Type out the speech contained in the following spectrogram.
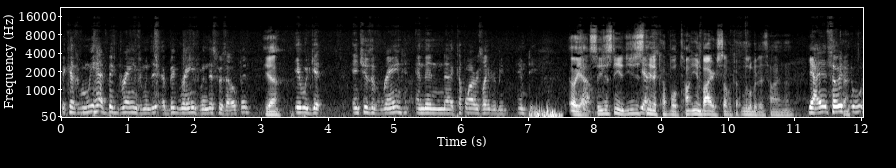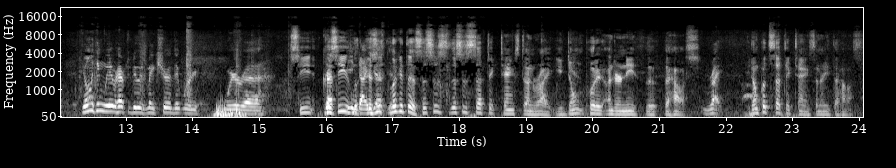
because when we had big drains, when thi- uh, big rains, when this was open, Yeah. it would get inches of rain, and then a couple hours later it'd be empty. Oh yeah. So- So you just need you just Yes. need a couple of time. You can buy yourself a little bit of time then. Yeah. So it, the only thing we ever have to do is make sure that we're we're. Uh, See, That's see, look, it, look at this. This is this is septic tanks done right. You don't put it underneath the, the house. right. You don't put septic tanks underneath the house.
